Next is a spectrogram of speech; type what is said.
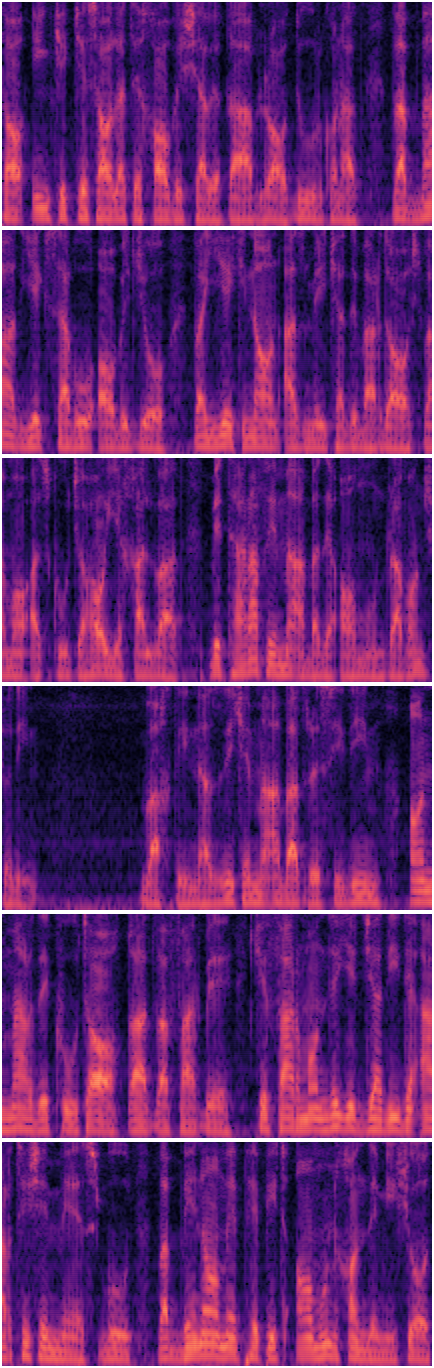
تا اینکه کسالت خواب شب قبل را دور کند و بعد یک سبو آب جو و یک نان از میکده برداشت و ما از کوچه های خلوت به طرف معبد آمون روان شدیم. وقتی نزدیک معبد رسیدیم آن مرد کوتاه قد و فربه که فرمانده جدید ارتش مصر بود و به نام پپیت آمون خوانده می‌شد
